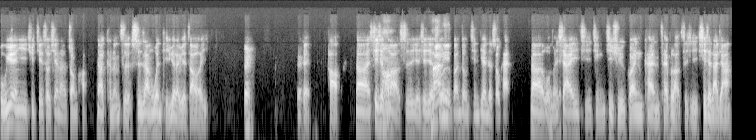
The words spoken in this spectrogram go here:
不愿意去接受现在的状况，那可能只是让问题越来越糟而已。对，对，好，那谢谢彭老师，也谢谢所有的观众今天的收看。那我们下一集请继续观看财富老司机，谢谢大家。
